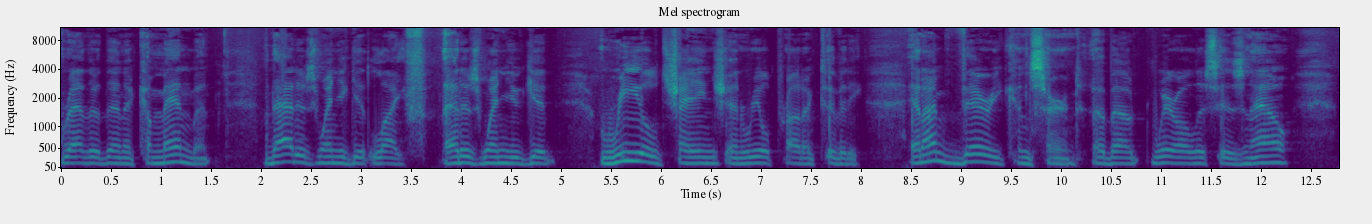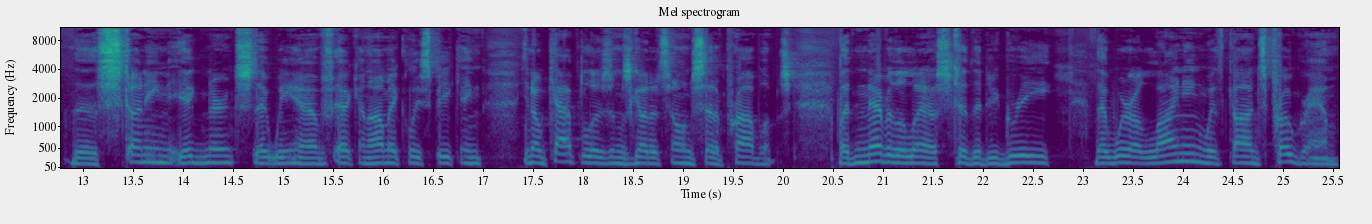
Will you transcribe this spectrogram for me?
rather than a commandment, that is when you get life. That is when you get real change and real productivity. And I'm very concerned about where all this is now, the stunning ignorance that we have economically speaking. You know, capitalism's got its own set of problems, but nevertheless, to the degree that we're aligning with God's program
